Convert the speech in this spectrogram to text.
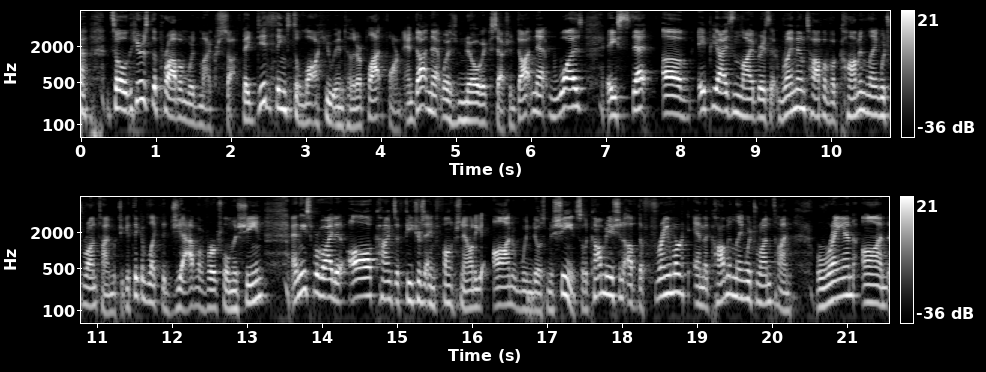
so, here's the problem with Microsoft. They did things to lock you into their platform, and .NET was no exception. .NET was a set of APIs and libraries that ran on top of a common language runtime, which you can think of like the Java virtual machine. And these provided all kinds of features and functionality on Windows machines. So the combination of the framework and the common language runtime ran on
